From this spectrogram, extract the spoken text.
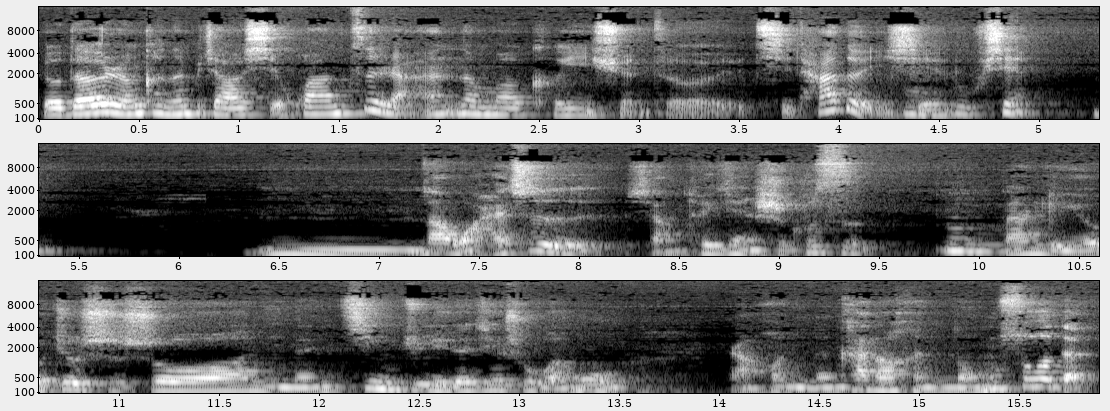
有的人可能比较喜欢自然，那么可以选择其他的一些路线。嗯，那我还是想推荐石窟寺。嗯，当然理由就是说你能近距离的接触文物，然后你能看到很浓缩的，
